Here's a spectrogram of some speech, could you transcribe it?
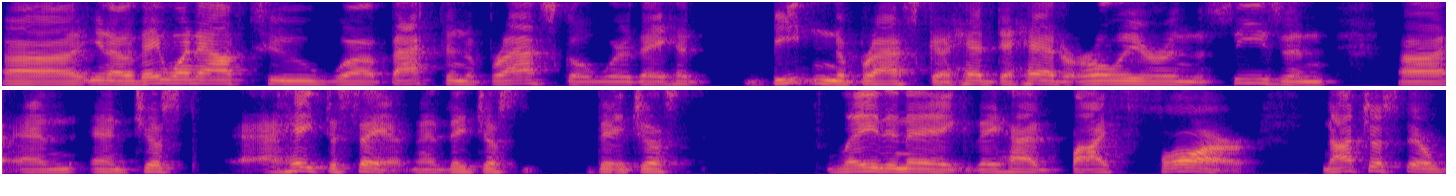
uh, you know they went out to uh, back to Nebraska where they had beaten Nebraska head to head earlier in the season, uh, and and just I hate to say it, man, they just they just laid an egg. They had by far not just their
